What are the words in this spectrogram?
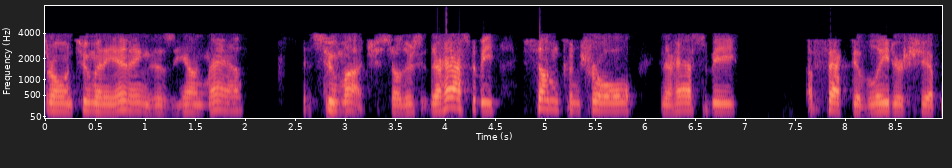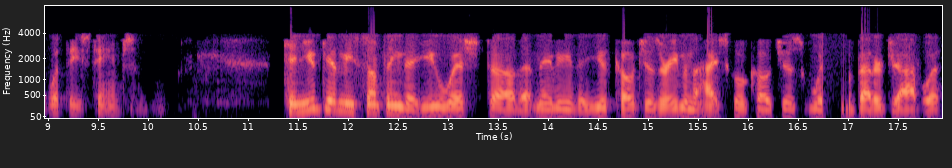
throwing too many innings as a young man, it's too much. So there's there has to be some control and there has to be effective leadership with these teams. Can you give me something that you wished uh, that maybe the youth coaches or even the high school coaches would do a better job with?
